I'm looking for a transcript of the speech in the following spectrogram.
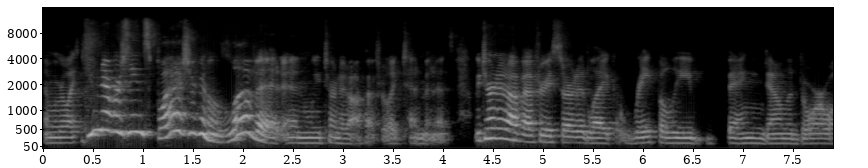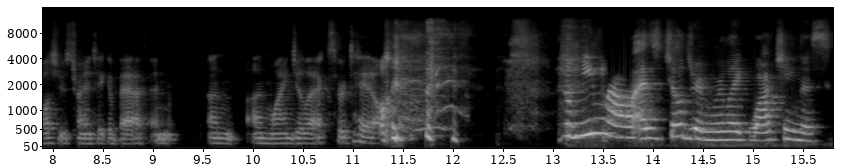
And we were like, You've never seen Splash, you're gonna love it. And we turned it off after like 10 minutes. We turned it off after he started like rapily banging down the door while she was trying to take a bath and un- unwind Jillax her tail. So meanwhile, as children, we're like watching this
